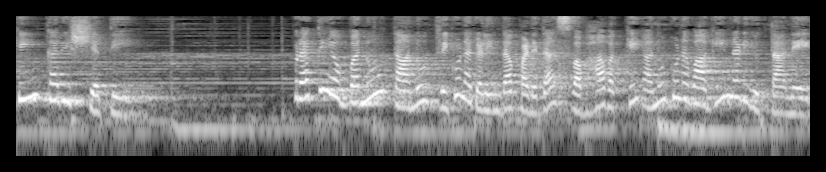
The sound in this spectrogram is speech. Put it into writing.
ಕಿಂ ಕರಿಷ್ಯತಿ. ಪ್ರತಿಯೊಬ್ಬನೂ ತಾನು ತ್ರಿಗುಣಗಳಿಂದ ಪಡೆದ ಸ್ವಭಾವಕ್ಕೆ ಅನುಗುಣವಾಗಿ ನಡೆಯುತ್ತಾನೆ.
